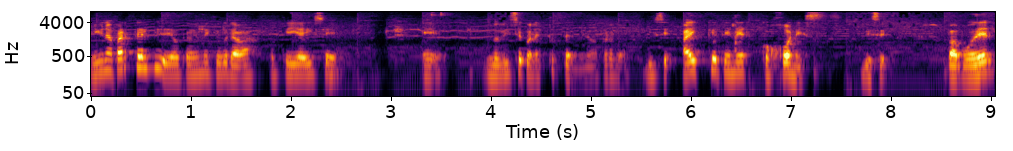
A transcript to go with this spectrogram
Hay una parte del video que a mí me quedó grabada, porque ella dice, eh, lo dice con estos términos, perdón, dice, hay que tener cojones, dice, para poder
